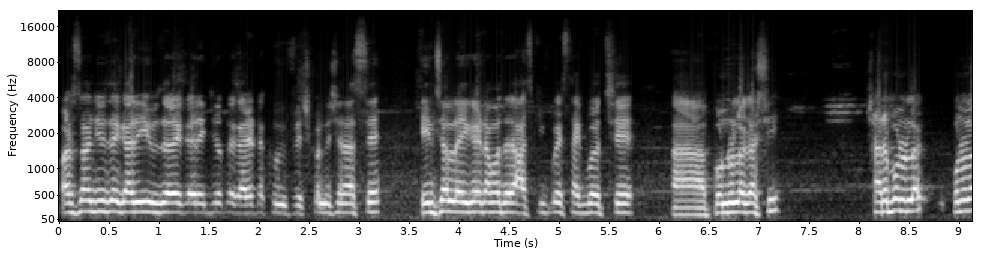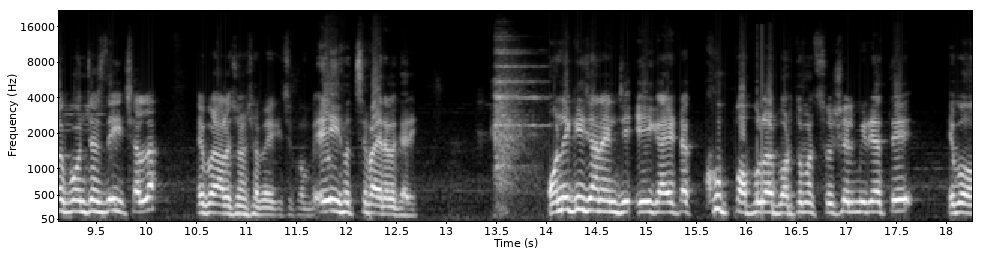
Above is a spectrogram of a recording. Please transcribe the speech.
পার্সোনাল ইউজের গাড়ি ইউজারের গাড়ি, যেহেতু গাড়িটা খুবই ফ্রেশ কন্ডিশন আছে ইনশাল্লাহ এই গাড়িটা আমাদের আজকিং প্রাইস থাকবে হচ্ছে পনেরো লাখ আশি। সাড়ে পনেরো লাখ পনেরো লাখ পঞ্চাশ দিই ইনশাল্লাহ এরপর আলোচনা সবাই কিছু কমবে। এই হচ্ছে ভাইরাল গাড়ি। অনেকেই জানেন যে এই গাড়িটা খুব পপুলার বর্তমান সোশ্যাল মিডিয়াতে এবং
